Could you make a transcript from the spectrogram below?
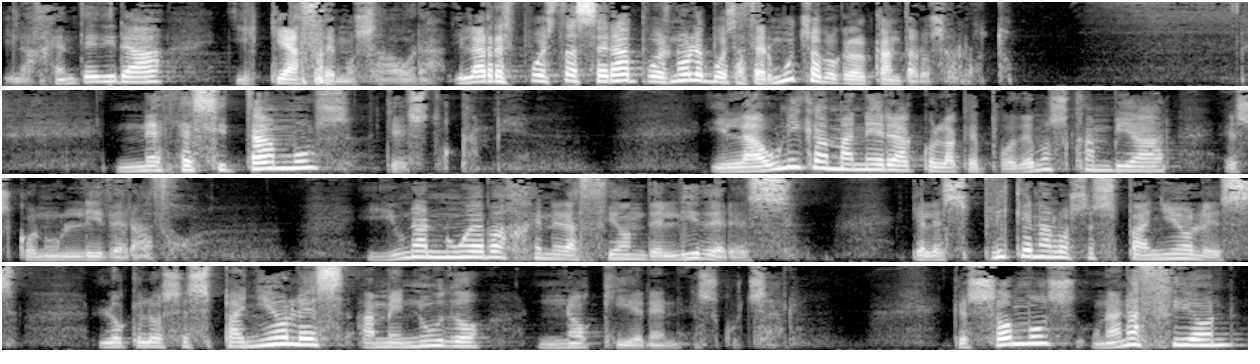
Y la gente dirá, ¿y qué hacemos ahora? Y la respuesta será, pues no le puedes hacer mucho porque el cántaro se ha roto. Necesitamos que esto cambie. Y la única manera con la que podemos cambiar es con un liderazgo. Y una nueva generación de líderes que le expliquen a los españoles lo que los españoles a menudo no quieren escuchar. Que somos una nación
